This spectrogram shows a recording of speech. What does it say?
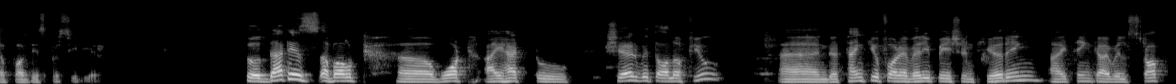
uh, for this procedure. So that is about uh, what I had to share with all of you. And thank you for a very patient hearing. I think I will stop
